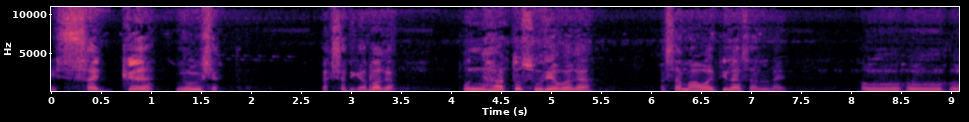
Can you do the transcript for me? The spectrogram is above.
हे सगळं मिळू शकतं. लक्षात घ्या बघा पुन्हा तो सूर्य बघा कसा मावळतीला चाललाय. हो हो हो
